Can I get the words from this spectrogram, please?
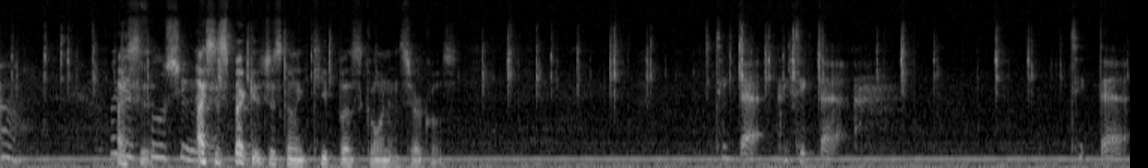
Oh. Su-. I suspect it's just gonna keep us going in circles. Take that and take that. Take that.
